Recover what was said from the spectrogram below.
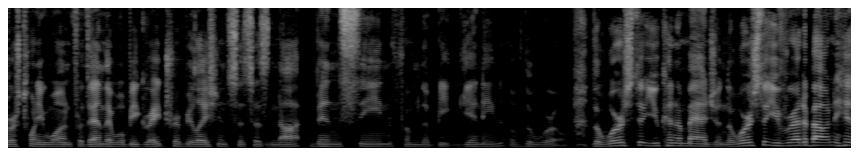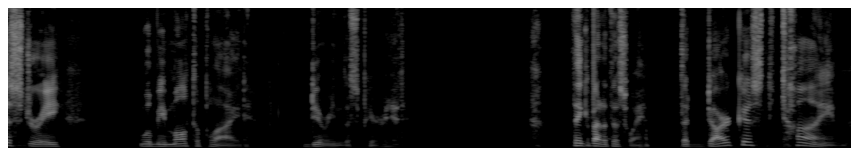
Verse 21 For then there will be great tribulation, since has not been seen from the beginning of the world. The worst that you can imagine, the worst that you've read about in history, will be multiplied during this period. Think about it this way the darkest time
